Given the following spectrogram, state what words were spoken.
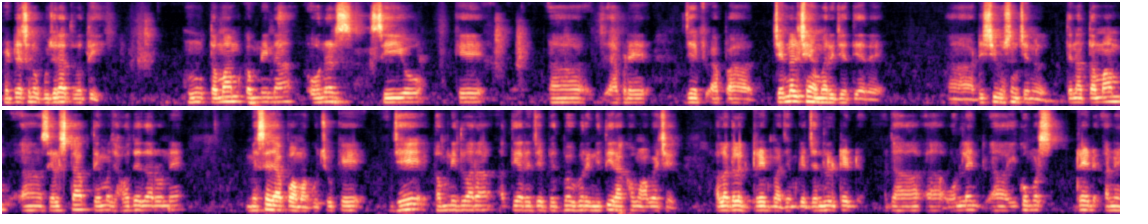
ફેડરેશન ઓફ ગુજરાત વતી હું તમામ કંપનીના ઓનર્સ સીઈઓ કે આપણે જે ચેનલ છે અમારી જે અત્યારે ડિસ્ટ્રીબ્યુશન ચેનલ તેના તમામ સેલ્સ સ્ટાફ તેમજ હોદ્દેદારોને મેસેજ આપવા માગું છું કે જે કંપની દ્વારા અત્યારે જે ભેદભાવભરી નીતિ રાખવામાં આવે છે, અલગ અલગ ટ્રેડમાં, જેમ કે general trade online e commerce trade અને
